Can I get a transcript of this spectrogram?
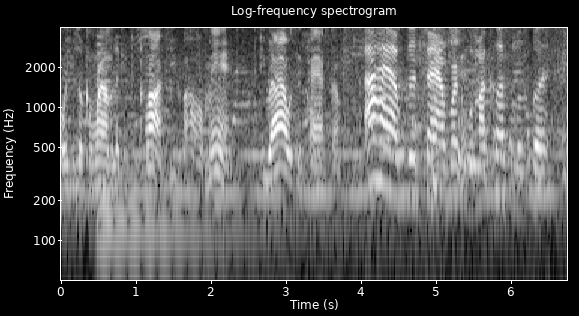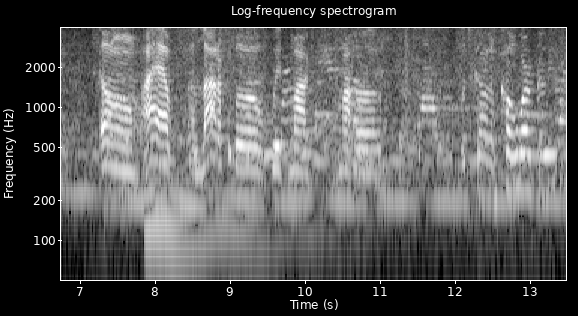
Or you look around, and look at the clock. You oh man, a few hours have passed up. I have good time working with my customers, but um, I have a lot of fun with my my uh, what you call them, coworkers.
